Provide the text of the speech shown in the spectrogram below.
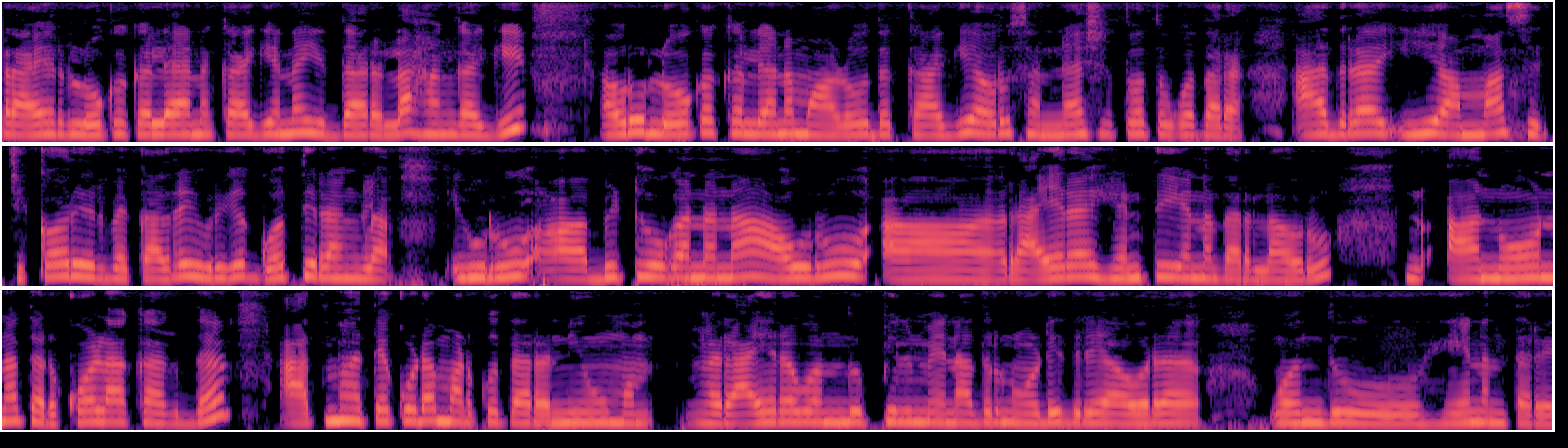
ರಾಯರು ಲೋಕ ಕಲ್ಯಾಣಕ್ಕಾಗಿಯೇ ಇದ್ದಾರಲ್ಲ ಹಾಗಾಗಿ ಅವರು ಲೋಕ ಕಲ್ಯಾಣ ಮಾಡೋದಕ್ಕಾಗಿ ಅವರು ಸನ್ಯಾಸತ್ವ ತಗೋತಾರ. ಆದ್ರೆ ಈ ಅಮ್ಮ ಚಿಕ್ಕವ್ರು ಇರಬೇಕಾದ್ರೆ ಇವರಿಗೆ ಗೊತ್ತಿರಂಗಿಲ್ಲ. ಇವರು ಬಿಟ್ಟು ಹೋಗೋಣ ಅವರು ರಾಯರ ಹೆಂಡತಿ ಏನದಾರಲ್ಲ ಅವರು ಆ ನೋವನ್ನ ತಡ್ಕೊಳಕ್ಕಾಗ್ದ ಆತ್ಮಹತ್ಯೆ ಕೂಡ ಮಾಡ್ಕೋತಾರ. ನೀವು ಮ ರಾಯರ ಒಂದು ಫಿಲ್ಮ್ ಏನಾದರೂ ನೋಡಿದರೆ ಅವರ ಒಂದು ಏನಂತಾರೆ,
